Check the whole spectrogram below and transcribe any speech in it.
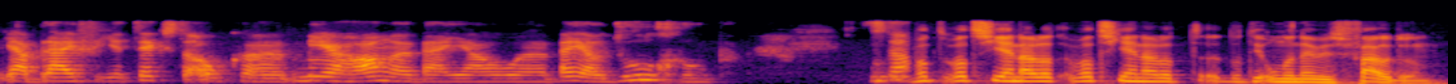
ja, blijven je teksten ook meer hangen bij, jou, bij jouw doelgroep. Wat, wat, zie jij nou dat, wat zie jij nou dat, dat die ondernemers fout doen?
